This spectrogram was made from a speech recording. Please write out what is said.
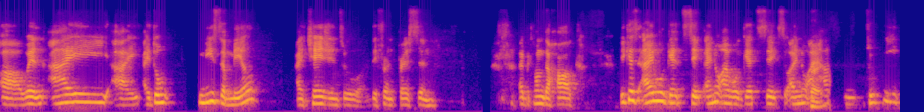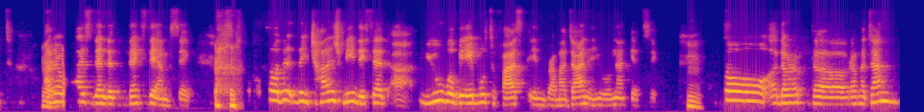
uh, when I, I, I don't miss a meal, I change into a different person. I become the Hulk because I will get sick. I know I will get sick. So I know right. I have to, to eat. Right. Otherwise, then the next day I'm sick. so they, they challenged me. They said, uh, "You will be able to fast in Ramadan and you will not get sick." Mm. So uh, the the Ramadan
